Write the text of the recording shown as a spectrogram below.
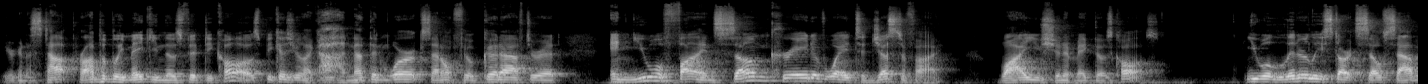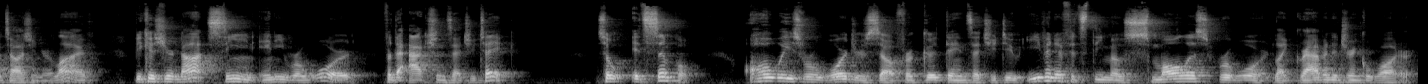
you're going to stop probably making those 50 calls because you're like, ah, nothing works. I don't feel good after it. And you will find some creative way to justify why you shouldn't make those calls. You will literally start self sabotaging your life because you're not seeing any reward for the actions that you take. So it's simple. Always reward yourself for good things that you do, even if it's the most smallest reward, like grabbing a drink of water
